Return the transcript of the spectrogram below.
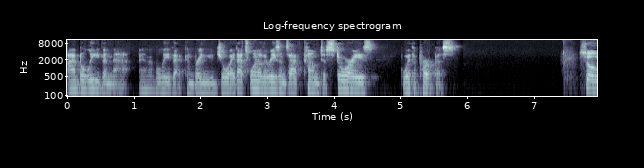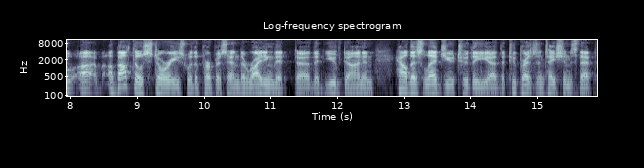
I believe in that. And I believe that can bring you joy. That's one of the reasons I've come to stories with a purpose. So, uh, about those stories with a purpose and the writing that uh, that you've done, and how this led you to the uh, the two presentations that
